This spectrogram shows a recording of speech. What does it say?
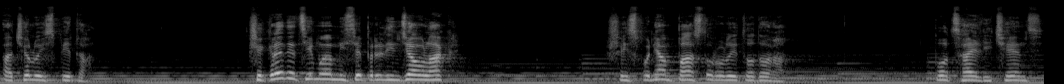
acelui spital. Și credeți-mă, mi se prelingeau lacrimi. și îi spuneam pastorului Todora, poți să ai licenți,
